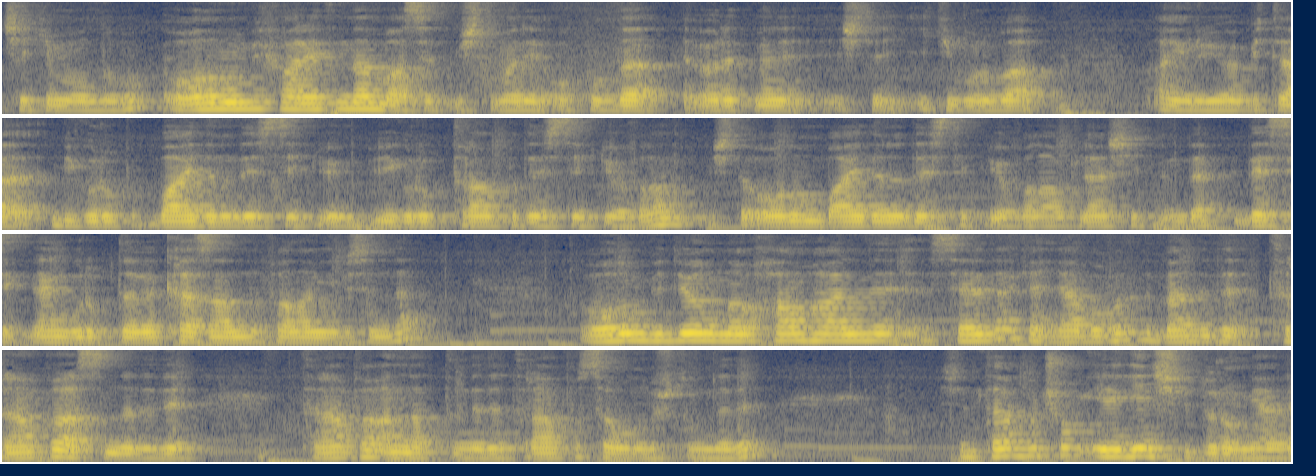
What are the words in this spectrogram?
çekim oldu bu. Oğlumun bir faaliyetinden bahsetmiştim. Hani okulda öğretmeni işte iki gruba ayırıyor. Bir, ta, bir grup Biden'ı destekliyor, bir grup Trump'ı destekliyor falan. İşte oğlum Biden'ı destekliyor falan filan şeklinde destekleyen grupta ve kazandı falan gibisinden. Oğlum videonun o ham halini seyrederken ya baba dedi ben dedi Trump'ı aslında dedi Trump'ı anlattım dedi, Trump'ı savunmuştum dedi. Şimdi tabii bu çok ilginç bir durum yani.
